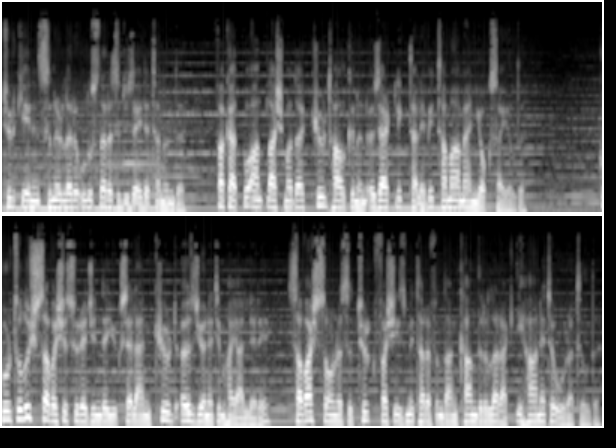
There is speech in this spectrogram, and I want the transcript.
Türkiye'nin sınırları uluslararası düzeyde tanındı. Fakat bu antlaşmada Kürt halkının özerklik talebi tamamen yok sayıldı. Kurtuluş Savaşı sürecinde yükselen Kürt öz yönetim hayalleri, savaş sonrası Türk faşizmi tarafından kandırılarak ihanete uğratıldı.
